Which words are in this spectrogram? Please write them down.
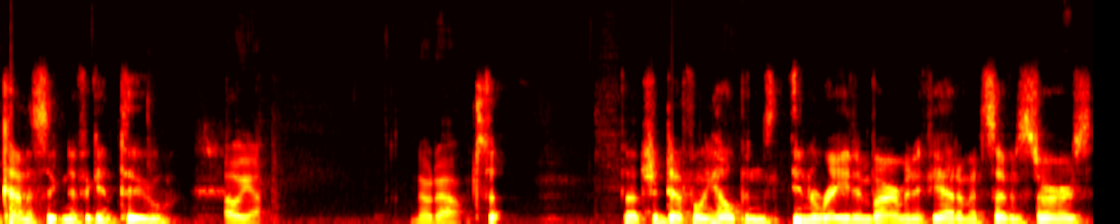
kind of significant too. Oh yeah, no doubt. So that should definitely help in in raid environment if you had them at seven stars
